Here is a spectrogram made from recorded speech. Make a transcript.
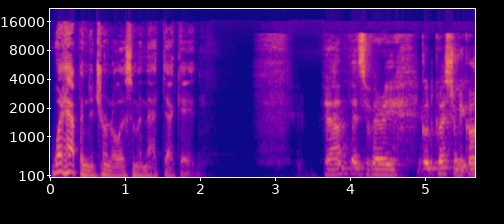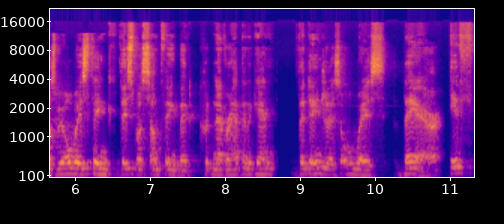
what happened to journalism in that decade? Yeah, that's a very good question because we always think this was something that could never happen again. The danger is always there if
